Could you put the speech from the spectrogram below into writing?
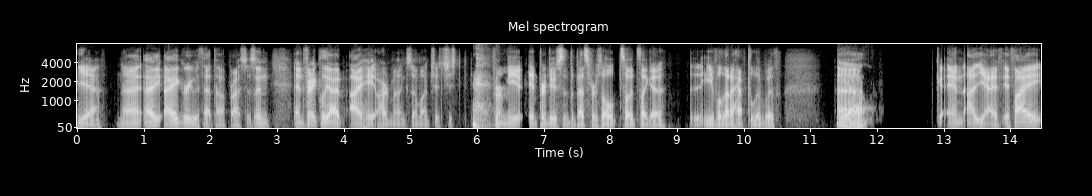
Yeah, no, I, I agree with that thought process, and and frankly, I I hate hard milling so much. It's just for me, it, it produces the best result, so it's like a, an evil that I have to live with. yeah Um, and I, yeah, if if I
